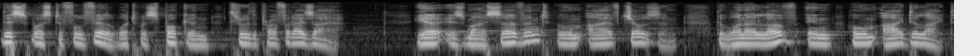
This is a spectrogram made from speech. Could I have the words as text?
This was to fulfill what was spoken through the prophet Isaiah. Here is my servant whom I have chosen, the one I love, in whom I delight.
